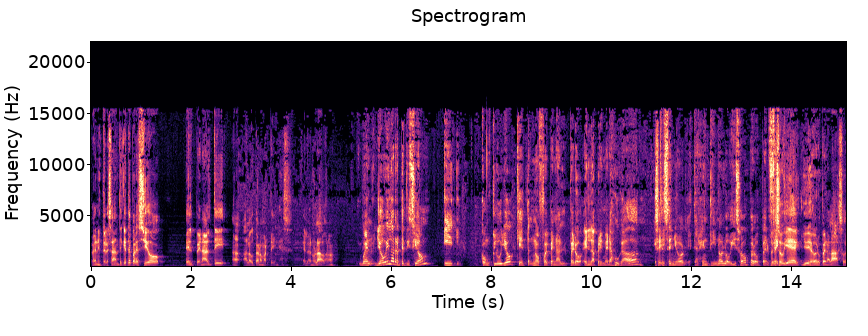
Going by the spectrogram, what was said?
Bueno, interesante. ¿Qué te pareció el penalti a Lautaro Martínez? el anulado, ¿no? Bueno, yo vi la repetición y concluyo que no fue penal, pero en la primera jugada, este señor, este argentino, lo hizo, pero perfecto. Lo hizo bien, yo dije, bueno, penalazo.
